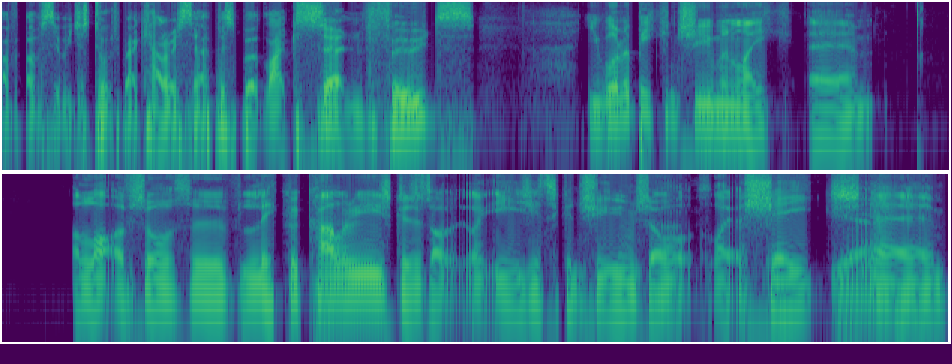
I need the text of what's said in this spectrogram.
obviously we just talked about calorie surplus but like certain foods you want to be consuming like um a lot of sort of liquid calories because it's like easier to consume. So like a shake, Yeah. um,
